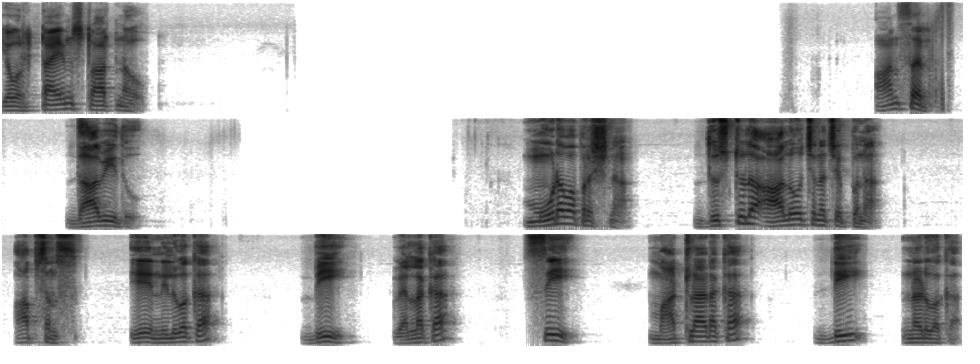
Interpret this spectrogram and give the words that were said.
Your time start now. Answer. దావీదు. మూడవ ప్రశ్న. దుష్టుల ఆలోచన చెప్పున. ఆప్షన్స్. ఏ నిలువక బి వెళ్ళక సి మాట్లాడక డి నడువక.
